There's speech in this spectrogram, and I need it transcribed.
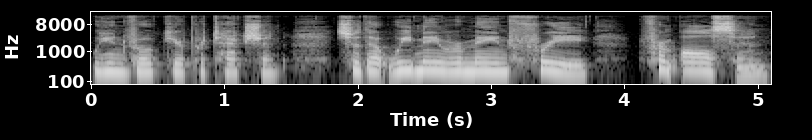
We invoke your protection so that we may remain free from all sin.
